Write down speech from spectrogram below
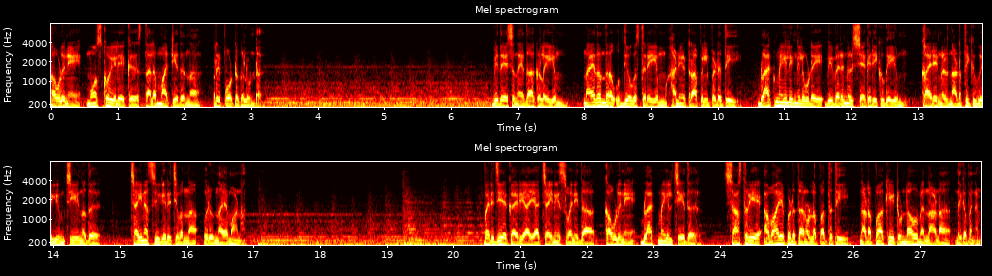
കൗളിനെ മോസ്കോയിലേക്ക് സ്ഥലം മാറ്റിയതെന്ന് റിപ്പോർട്ടുകളുണ്ട്. വിദേശ നേതാക്കളെയും നയതന്ത്ര ഉദ്യോഗസ്ഥരെയും ഹണി ട്രാപ്പിൽപ്പെടുത്തി ബ്ലാക്ക് മെയിലിംഗിലൂടെ വിവരങ്ങൾ ശേഖരിക്കുകയും കാര്യങ്ങൾ നടത്തിക്കുകയും ചെയ്യുന്നത് ചൈന സ്വീകരിച്ചു വന്ന ഒരു നയമാണ്. പരിചയക്കാരിയായ ചൈനീസ് വനിത കൗളിനെ ബ്ലാക്ക്മെയിൽ ചെയ്ത് ശാസ്ത്രിയെ അപായപ്പെടുത്താനുള്ള പദ്ധതി നടപ്പാക്കിയിട്ടുണ്ടാവുമെന്നാണ് നിഗമനം.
